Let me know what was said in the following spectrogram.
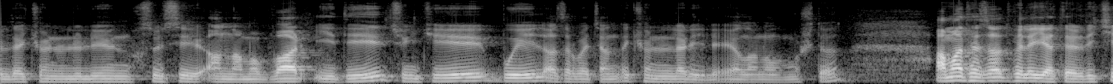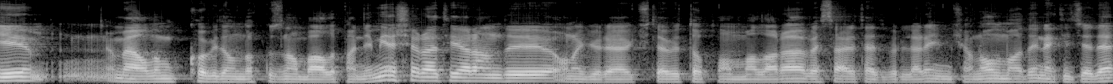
ildə könüllülüyün xüsusi anlamı var idi. Çünki bu il Azərbaycanda könüllülər ili elan olunmuşdu. Amma təsadüf elə gətirdi ki, məlum COVID-19 ilə bağlı pandemiya şəraiti yarandı. Ona görə kütləvi toplanmalara və s. tədbirlərə imkan olmadı. Nəticədə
